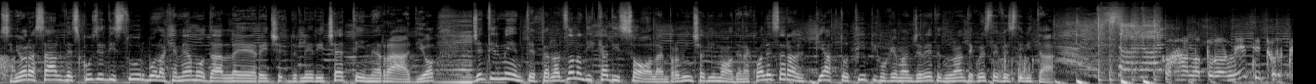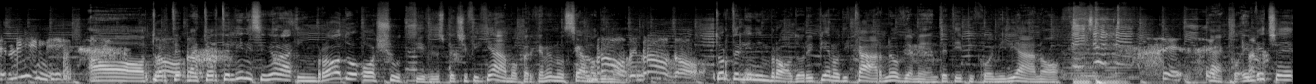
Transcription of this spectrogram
Signora Salve, scusi il disturbo, la chiamiamo dalle dalle ricette in radio. Gentilmente, per la zona di Cadisola, in provincia di Modena, quale sarà il piatto tipico che mangerete durante queste festività? Ah, naturalmente i tortellini. Oh, torte- No, ma i tortellini, signora, in brodo o asciutti? Specifichiamo perché noi non siamo In di brodo, moda. in brodo. Tortellini in brodo, ripieno di carne, ovviamente, tipico emiliano. Sì, sì. Ecco, e invece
